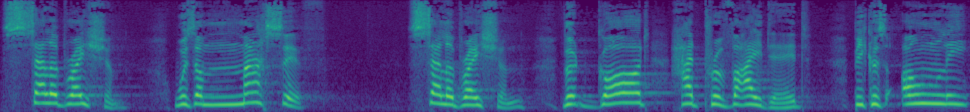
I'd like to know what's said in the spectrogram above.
celebration was a massive celebration that God had provided because only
